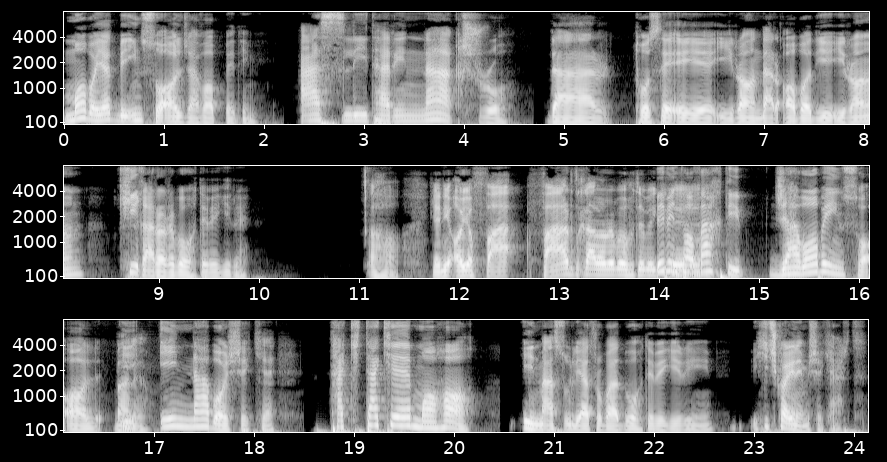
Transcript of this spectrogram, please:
ما باید به این سوال جواب بدیم. اصلی ترین نقش رو در توسعه ایران در آبادی ایران کی قراره به عهده بگیره؟ آها یعنی آیا ف- فرد قراره به عهده بگیره؟ ببین تا وقتی جواب این سوال بله. این, این نباشه که تک تک ماها این مسئولیت رو باید به عهده بگیریم هیچ کاری نمیشه کرد.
